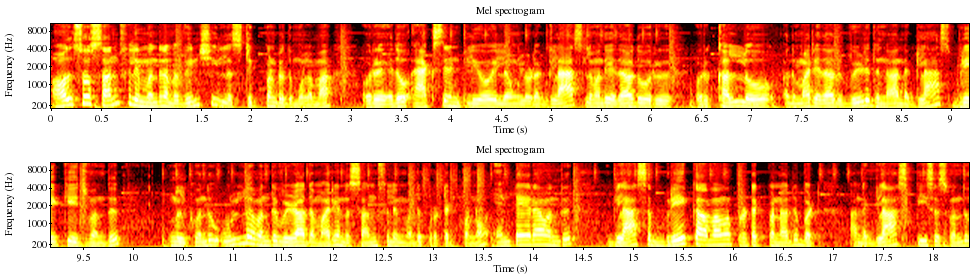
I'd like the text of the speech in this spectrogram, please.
ஆல்சோ சன் ஃபிலிம் வந்து நம்ம விண்ட்ஷீல்டில் ஸ்டிக் பண்ணுறது மூலமாக ஒரு ஏதோ ஆக்சிடென்ட்லேயோ இல்லை உங்களோட கிளாஸில் வந்து ஏதாவது ஒரு ஒரு கல்லோ அது மாதிரி ஏதாவது விழுதுன்னா அந்த கிளாஸ் பிரேக்கேஜ் வந்து உங்களுக்கு வந்து உள்ளே வந்து விழாத மாதிரி அந்த சன் ஃபிலிம் வந்து ப்ரொடெக்ட் பண்ணும். என்டையராக வந்து கிளாஸை பிரேக் ஆகாமல் ப்ரொடெக்ட் பண்ணாது பட் அந்த கிளாஸ் பீசஸ் வந்து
